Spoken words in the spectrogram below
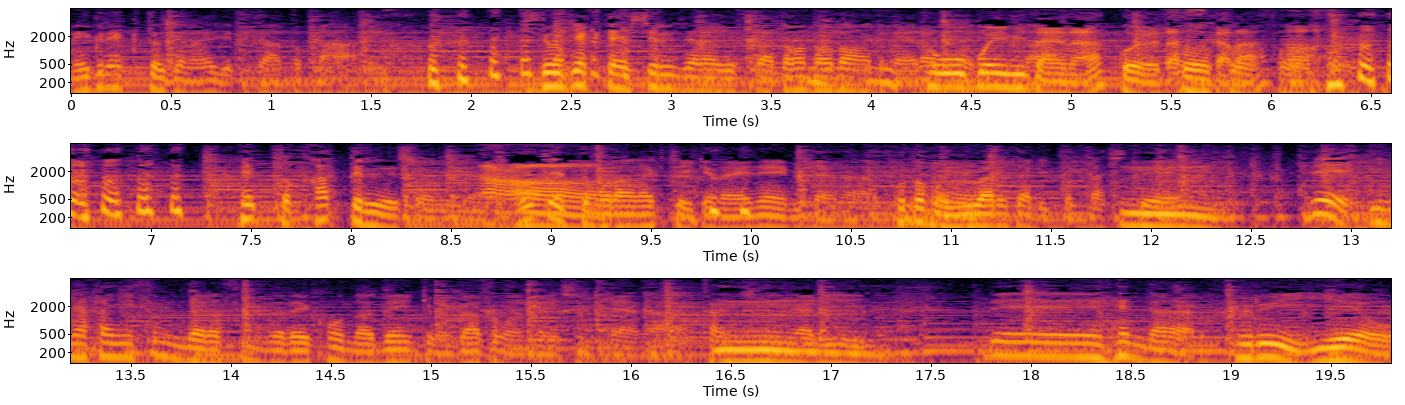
ネグレクトじゃないですかとか、児童虐待してるんじゃないですか、どんどんどんとか遠吠えみたいな声を出すから。そうそうそうペット飼ってるでしょみたいな。出てってもらわなくちゃいけないねみたいなことも言われたりとかして、うんで、田舎に住んだら住んだで、今度は電気もガスもねえし、みたいな感じになり、で、変な古い家を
